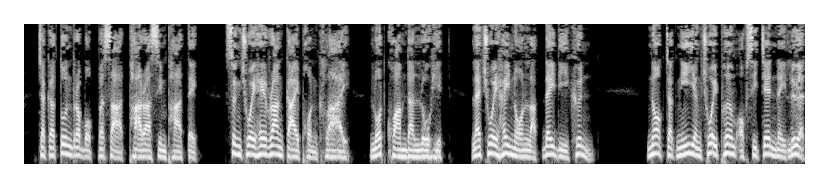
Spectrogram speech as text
ๆ จะกระตุ้นระบบประสาทพาราซิมพาเตกซึ่งช่วยให้ร่างกายผ่อนคลาย ลดความดันโลหิต และช่วยให้นอนหลับได้ดีขึ้น นอกจากนี้ยังช่วยเพิ่มออกซิเจนในเลือด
